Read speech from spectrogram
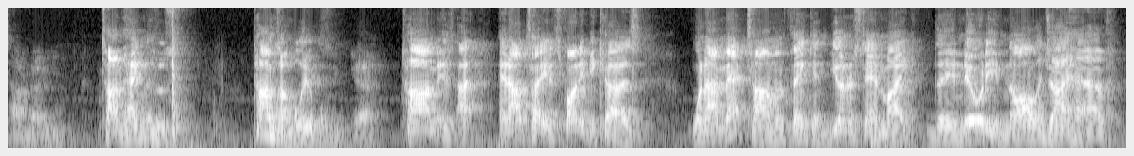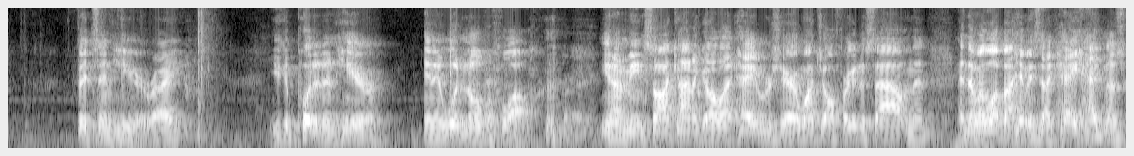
Tom Beckman. Tom Hegna, who's Tom's unbelievable. Yeah. Tom is, I, and I'll tell you, it's funny because when I met Tom, I'm thinking, you understand, Mike, the annuity knowledge I have fits in here, right? You could put it in here and it wouldn't overflow. you know what I mean? So I kind of go like, hey, Roger, why don't y'all figure this out? And then, and then what I love about him is like, hey, Hegna's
